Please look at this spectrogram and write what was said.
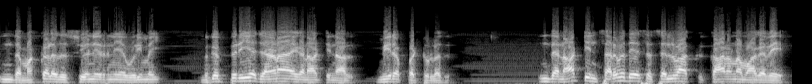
இந்த மக்களது சுயநிர்ணய உரிமை மிகப்பெரிய ஜனநாயக நாட்டினால் மீறப்பட்டுள்ளது. இந்த நாட்டின் சர்வதேச செல்வாக்கு காரணமாகவே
